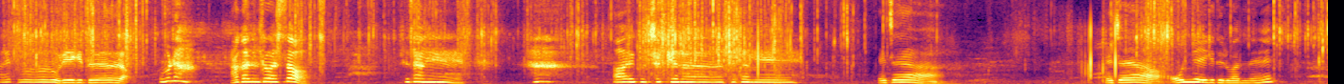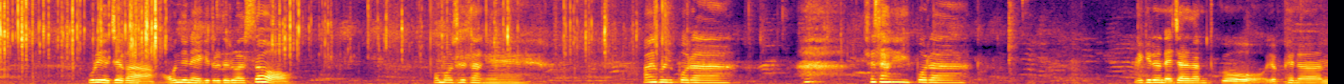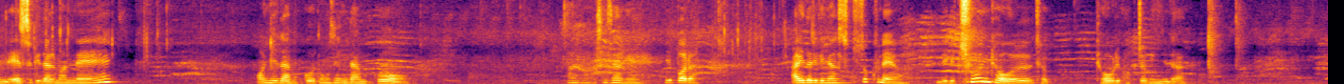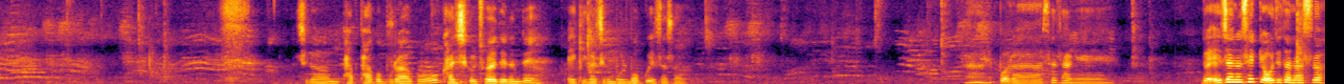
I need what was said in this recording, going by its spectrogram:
아이고 우리 애기들. 어머나 아가들도 왔어. 세상에. 아이고 착해라 세상에. 애자야. 애자야 언니 애기 데려왔네. 우리 애자가 언니네 애기들 데려왔어. 어머 세상에. 아이고 이뻐라. 세상에 이뻐라 여기는 애자 닮고 옆에는 애숙이 닮았네. 언니 닮고 동생 닮고. 아이고 세상에 이뻐라. 아이들이 그냥 쑥쑥 크네요. 이게 추운 겨울 저 겨울이 걱정입니다. 지금 밥하고 물하고 간식을 줘야 되는데 아기가 지금 뭘 먹고 있어서 아 이뻐라 세상에 너 애자는 새끼 어디다 놨어?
